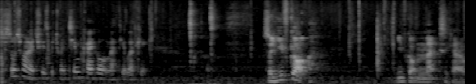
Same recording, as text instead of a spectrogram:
I'm still trying to choose between Tim Cahill and Matthew Leckie. So you've got you've got Mexico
